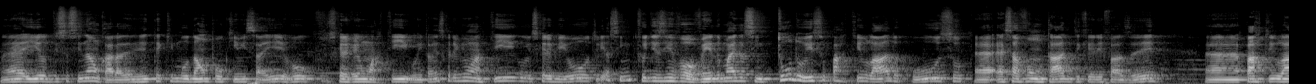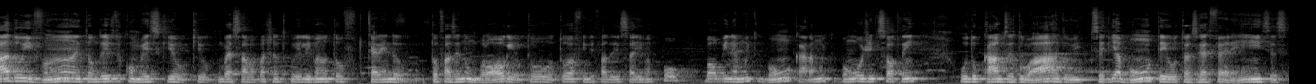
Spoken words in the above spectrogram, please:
Né? E eu disse assim, não, cara, a gente tem que mudar um pouquinho isso aí, eu vou escrever um artigo. Então eu escrevi um artigo, escrevi outro, e assim fui desenvolvendo, mas assim, tudo isso partiu lá do curso, é, essa vontade de querer fazer. É, partiu lá do Ivan, então desde o começo que eu, que eu conversava bastante com ele, Ivan, eu tô querendo, tô fazendo um blog, eu tô, tô afim de fazer isso aí, Ivan, pô, Balbino é muito bom, cara, muito bom, hoje a gente só tem o do Carlos Eduardo e seria bom ter outras referências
